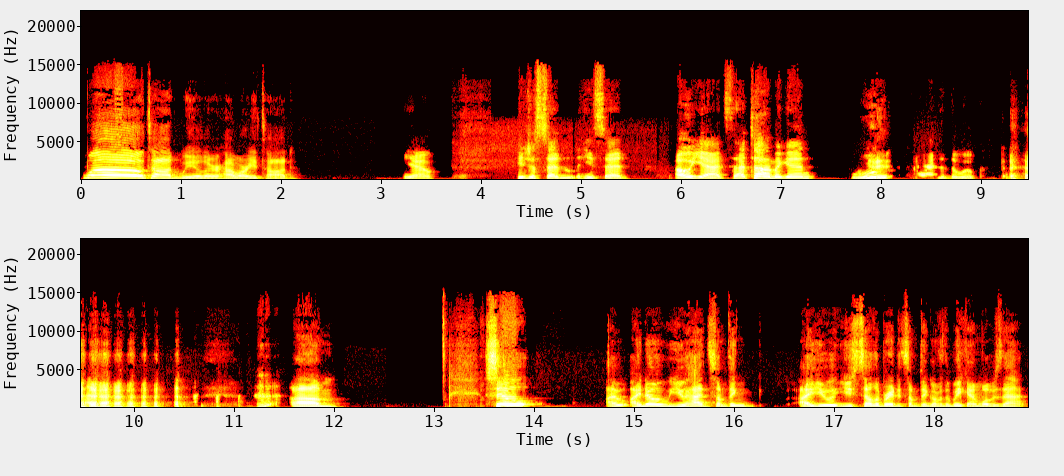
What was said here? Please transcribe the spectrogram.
whoa, Todd Wheeler, how are you, Todd? Know, he just said he said, "Oh yeah, it's that time again." Whoop! It- I added the whoop. um so I I know you had something uh, you you celebrated something over the weekend. What was that?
